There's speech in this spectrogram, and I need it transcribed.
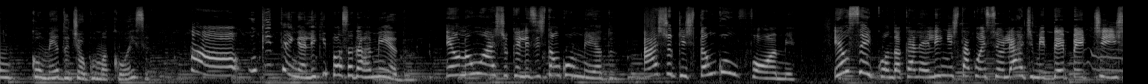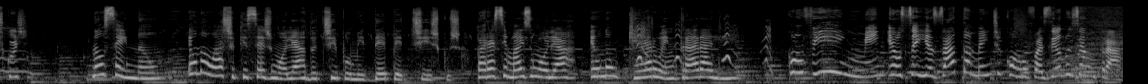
Estão com medo de alguma coisa. Ah, o que tem ali que possa dar medo? Eu não acho que eles estão com medo. Acho que estão com fome. Eu sei quando a canelinha está com esse olhar de me dê petiscos. Não sei não. Eu não acho que seja um olhar do tipo me dê petiscos. Parece mais um olhar eu não quero entrar ali. Confie em mim, eu sei exatamente como fazê-los entrar.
